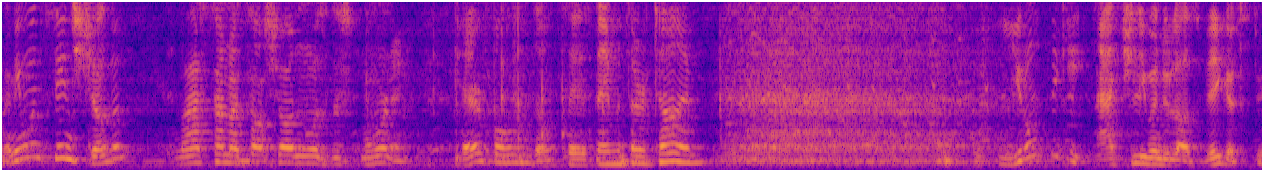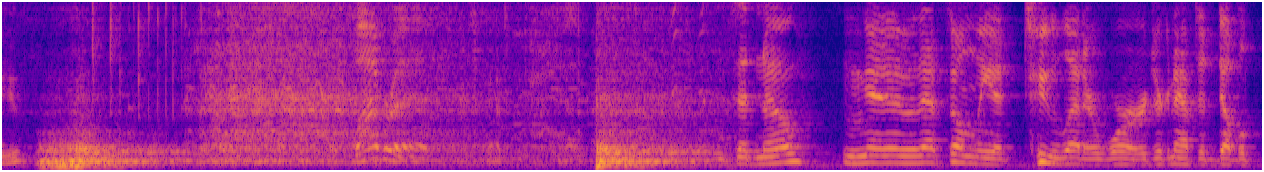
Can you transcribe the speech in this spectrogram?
Anyone seen Sheldon? Last time I saw Sheldon was this morning. Careful, don't say his name a third time. You don't think he actually went to Las Vegas, do you? Barbara! He said no? No, that's only a two letter word. You're gonna have to double.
